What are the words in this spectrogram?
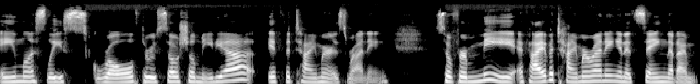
aimlessly scroll through social media if the timer is running. So for me, if I have a timer running and it's saying that I'm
